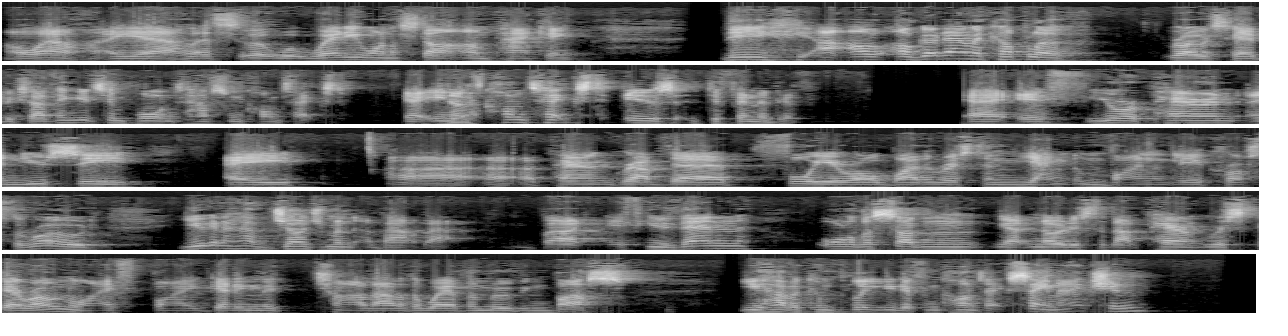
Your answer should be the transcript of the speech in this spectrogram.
Oh wow, uh, yeah. Let's. Where do you want to start unpacking? The I'll, I'll go down a couple of roads here because I think it's important to have some context. Yeah, you know, yes. context is definitive. Uh, if you're a parent and you see a uh, a parent grab their four year old by the wrist and yank them violently across the road, you're going to have judgment about that. But if you then all of a sudden you know, notice that that parent risked their own life by getting the child out of the way of a moving bus, you have a completely different context. Same action,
